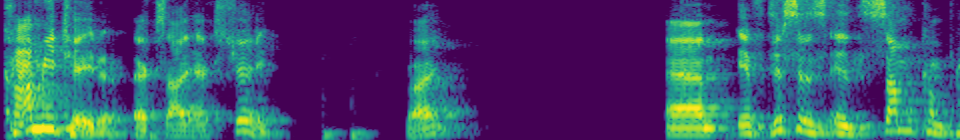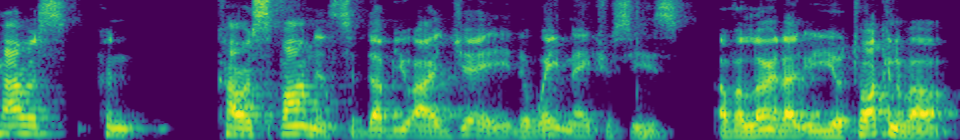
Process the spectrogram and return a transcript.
commutator XIXJ, right? And if this is in some comparison correspondence to Wij, the weight matrices of a learner that you're talking about,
